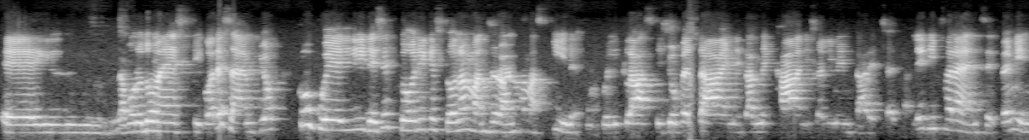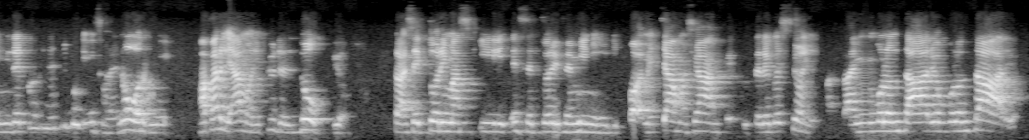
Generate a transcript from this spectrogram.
eh, il lavoro domestico, ad esempio, con quelli dei settori che sono a maggioranza maschile, come quelli classici, operai, metalmeccanici, alimentari, eccetera. Le differenze tra i minimi retributivi sono enormi, ma parliamo di più del doppio tra settori maschili e settori femminili. Poi mettiamoci anche tutte le questioni, part-time volontario o volontario,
